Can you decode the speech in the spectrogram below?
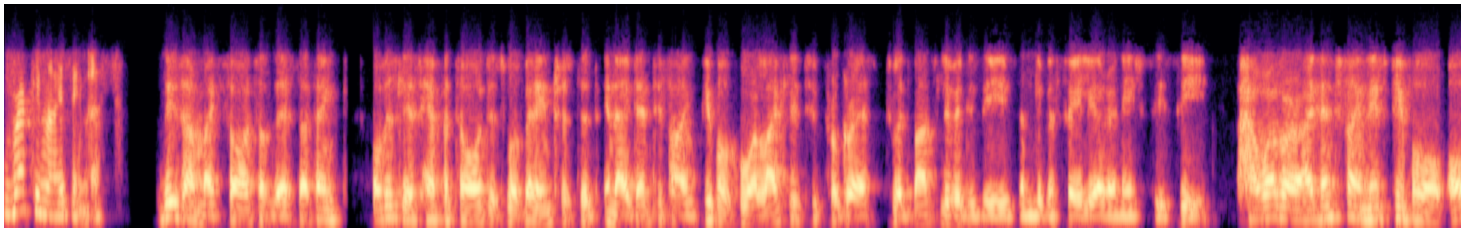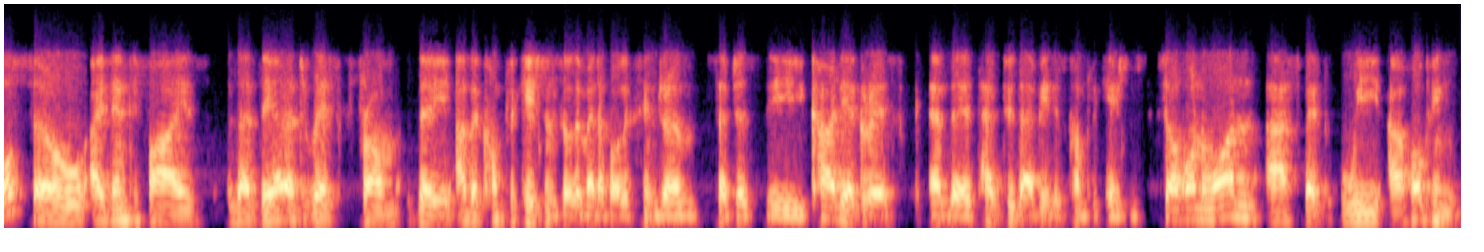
recognizing this? These are my thoughts on this. I think obviously as hepatologists, we're very interested in identifying people who are likely to progress to advanced liver disease and liver failure and HCC. However, identifying these people also identifies that they are at risk from the other complications of the metabolic syndrome, such as the cardiac risk and the type 2 diabetes complications. So, on one aspect, we are hoping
